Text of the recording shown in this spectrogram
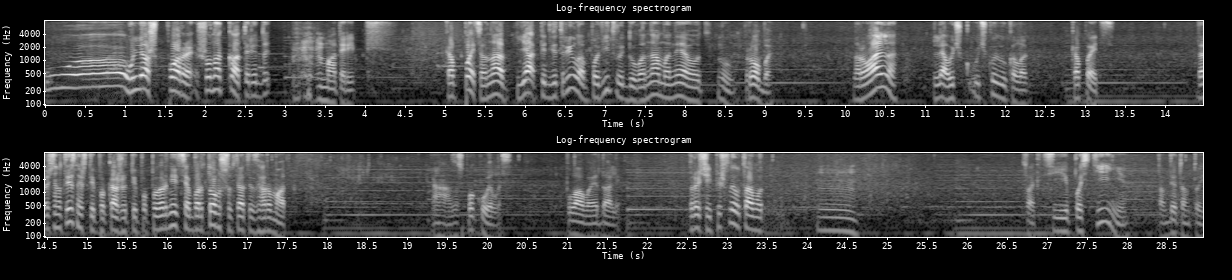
Вау, гля шпари, що на катері де... матері. Капець, вона. Я під вітрилом по йду, вона мене от, ну, робить. Нормально? Ля, учку, учкулюкала. Капець. До речі, натиснеш, типу, кажуть, типу, поверніться бортом, щоб стати з гармат. Ага, заспокоїлась. Плаває далі. До речі, пішли отам от. М, Так, ці постійні. Там, де там той?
